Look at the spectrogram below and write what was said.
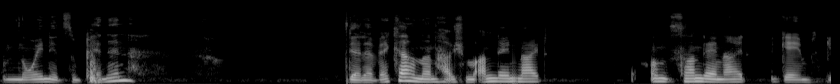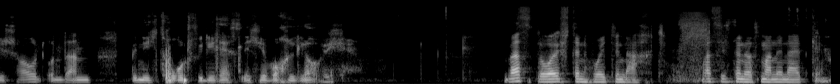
Um 9 Uhr zu pennen. Wieder der Wecker und dann habe ich Monday Night und Sunday Night Games geschaut und dann bin ich tot für die restliche Woche, glaube ich. Was läuft denn heute Nacht? Was ist denn das Monday Night Game?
